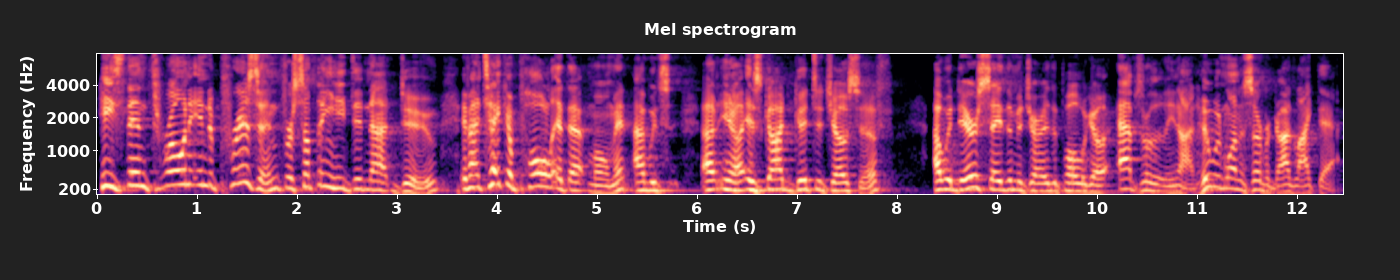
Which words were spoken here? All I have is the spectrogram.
He's then thrown into prison for something he did not do. If I take a poll at that moment, I would, uh, you know, is God good to Joseph? I would dare say the majority of the poll would go, absolutely not. Who would want to serve a God like that?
